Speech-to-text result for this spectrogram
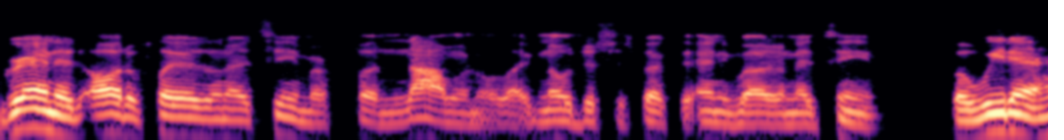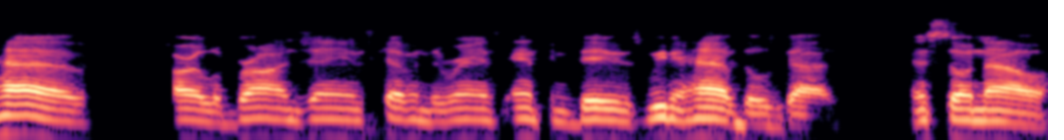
granted, all the players on our team are phenomenal. Like no disrespect to anybody on that team, but we didn't have our LeBron James, Kevin Durant, Anthony Davis. We didn't have those guys, and so now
